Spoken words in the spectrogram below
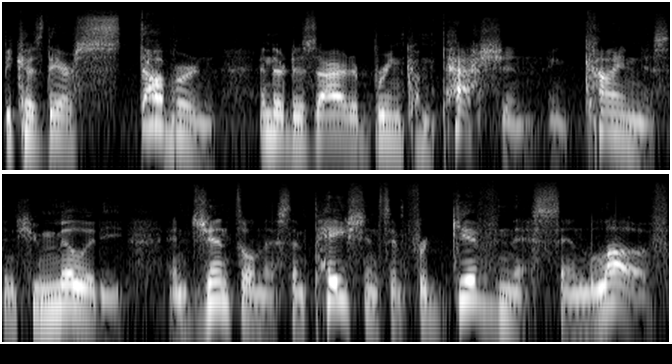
because they are stubborn in their desire to bring compassion and kindness and humility and gentleness and patience and forgiveness and love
